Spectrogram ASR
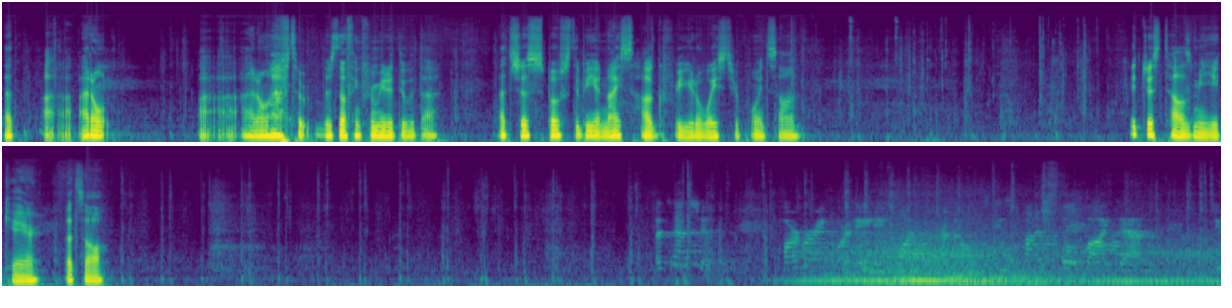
that I I- don't I I don't have to there's nothing for me to do with that. That's just supposed to be a nice hug for you to waste your points on. It just tells me you care. That's all. Attention. Harboring or aiding one criminal is punishable by death. Do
